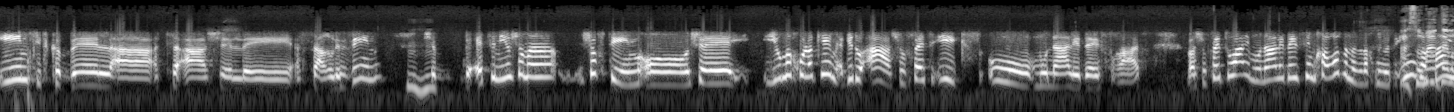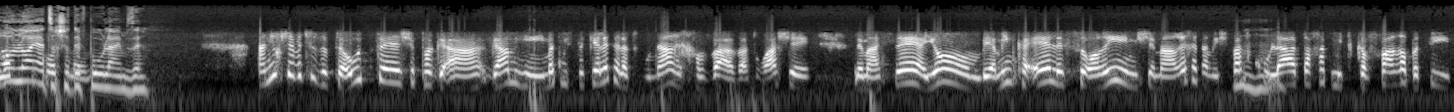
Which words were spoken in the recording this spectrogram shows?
אם תתקבל ההצעה של uh, השר לוין, mm-hmm. שבעצם יהיו שם שופטים, או שיהיו מחולקים, יגידו, אה, שופט X הוא מונה על ידי אפרת, והשופט Y מונה על ידי שמחה רוטמן, אז אנחנו יודעים... אז זאת אומרת, אלרון לא היה צריך לשתף פעולה עם זה. אני חושבת שזו טעות uh, שפגעה, גם היא, אם את מסתכלת על התמונה הרחבה, ואת רואה שלמעשה היום, בימים כאלה סוערים, שמערכת המשפט mm-hmm. כולה תחת מתקפה רבתית,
